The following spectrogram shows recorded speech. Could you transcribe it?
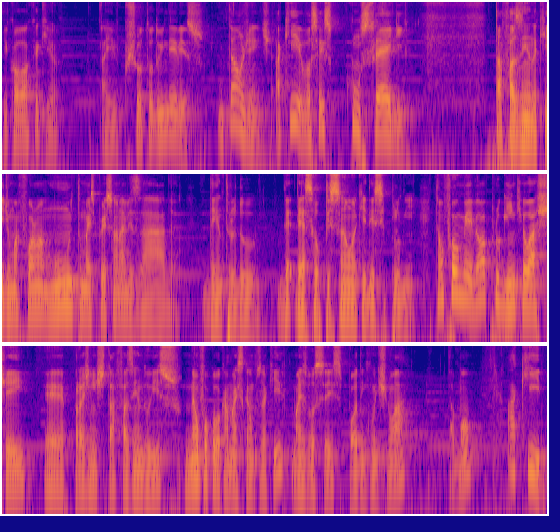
e coloca aqui, ó. Aí puxou todo o endereço. Então, gente, aqui vocês conseguem estar tá fazendo aqui de uma forma muito mais personalizada dentro do, de, dessa opção aqui desse plugin. Então foi o melhor plugin que eu achei é, para a gente estar tá fazendo isso. Não vou colocar mais campos aqui, mas vocês podem continuar, tá bom? Aqui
